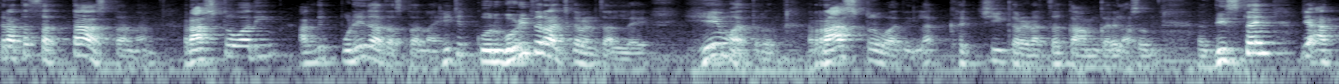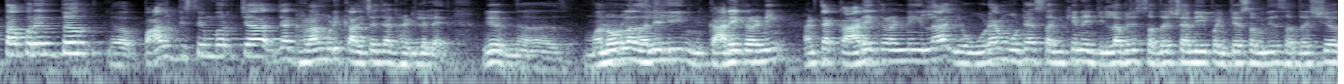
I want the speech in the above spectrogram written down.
तर आता सत्ता असताना राष्ट्रवादी अगदी पुढे जात असताना हे जे कुरघोडीचं राजकारण चाललंय हे मात्र राष्ट्रवादीला खच्चीकरणाचं काम करेल असं दिसतंय. म्हणजे आत्तापर्यंत पाच डिसेंबरच्या ज्या घडामोडी कालच्या ज्या घडलेल्या आहेत म्हणजे मनोहरला मनोरला झालेली कार्यकारिणी आणि त्या कार्यकारिणीला एवढ्या मोठ्या संख्येने जिल्हा परिषद सदस्यांनी पंचायत समिती सदस्य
